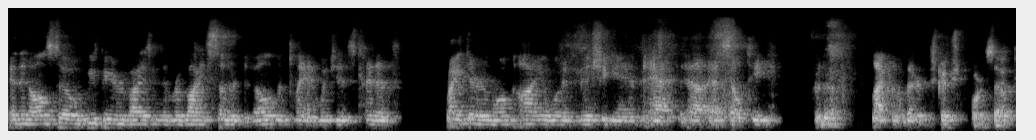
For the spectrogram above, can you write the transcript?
And then also we've been revising the revised Southern Development Plan, which is kind of right there along Iowa and Michigan at uh, SLT for the lack of a better description for it. So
